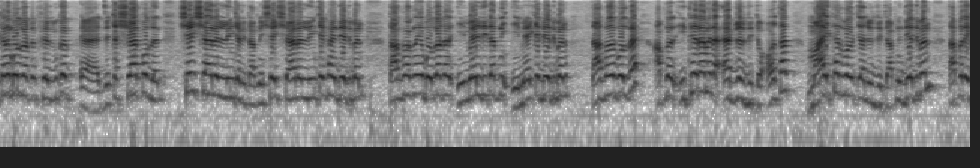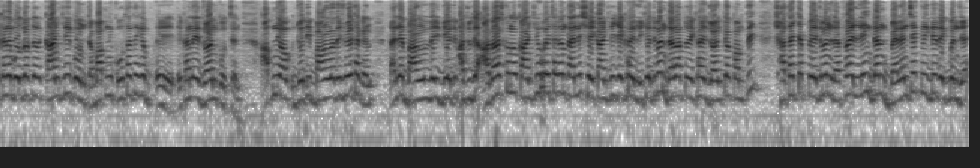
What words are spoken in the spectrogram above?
এখানে বলবে আপনি ফেসবুকে যেটা শেয়ার করলেন, সেই শেয়ারের লিঙ্কটা দিতে, আপনি সেই শেয়ারের লিঙ্কটা এখানে দিয়ে দিবেন, তারপর আপনাকে বলবে আপনার ইমেল দিতে, আপনি ইমেলটা দিয়ে দিবেন তারপরে বলবে আপনার ইথেরামের অ্যাড্রেস দিতে। অর্থাৎ মাই ইথার বলছে অ্যাড্রেস দিতে। আপনি দিয়ে দিবেন, তারপরে এখানে বলবে আপনার কান্ট্রি কোনটা বা আপনি কোথা থেকে এখানে জয়েন করছেন। আপনি যদি বাংলাদেশ হয়ে থাকেন, তাহলে বাংলাদেশ দিয়ে দিবেন। আর যদি আদার্স কোনো কান্ট্রি হয়ে থাকেন, তাহলে সেই কান্ট্রি এখানে লিখে দিবেন দেন আপনার এখানে জয়েন করা কমপ্লিট সাথে একটা পেয়ে যাবেন রেফারেল লিঙ্ক দেন ব্যালেন্সে ক্লিক দিয়ে দেখবেন যে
